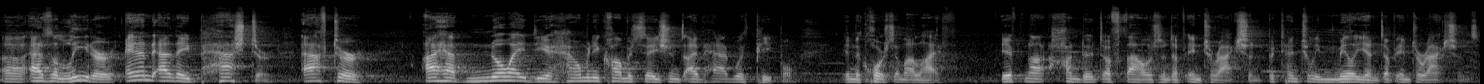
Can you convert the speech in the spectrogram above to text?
uh, as a leader, and as a pastor, after I have no idea how many conversations I've had with people in the course of my life, if not hundreds of thousands of interactions, potentially millions of interactions.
